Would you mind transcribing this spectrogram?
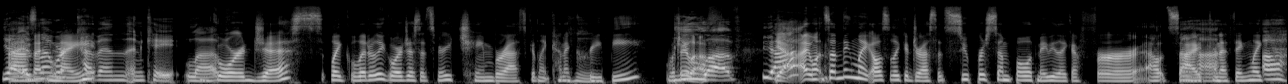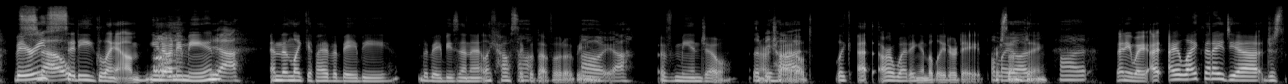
Yeah, um, isn't at that where night. Kevin and Kate love? Gorgeous, like literally gorgeous. It's very chamber-esque and like kind of Mhm. creepy, which you I love. love. Yeah. Yeah, I want something like also like a dress that's super simple with maybe like a fur outside Uh-huh. kind of thing, like Uh, very snow. city glam. You know what I mean? Yeah. And then like if I have a baby, the baby's in it. Like how sick Uh, would that photo be? Oh yeah. Of me and Joe and That'd our be hot. child. Like at our wedding at a later date Oh or my something. god. Hot. Anyway, I, I like that idea. Just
